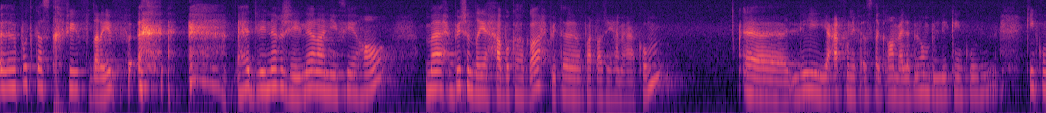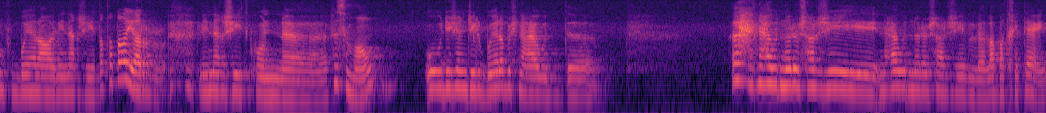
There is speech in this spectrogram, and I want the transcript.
آه، بودكاست خفيف ظريف. هاد l'énergie اللي راني فيها ما حبيتش نضيعها بك هكا حبيت نبارطاجيها معاكم. آه اللي يعرفوني في إنستغرام على بالهم باللي كي نكون كي نكون في بويره l'énergie تتطاير l'énergie تكون آه في السما و déjà نجي لبويره باش نعاود آه نعاود نريشارجي نعاود نريشارجي la batterie تاعي.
